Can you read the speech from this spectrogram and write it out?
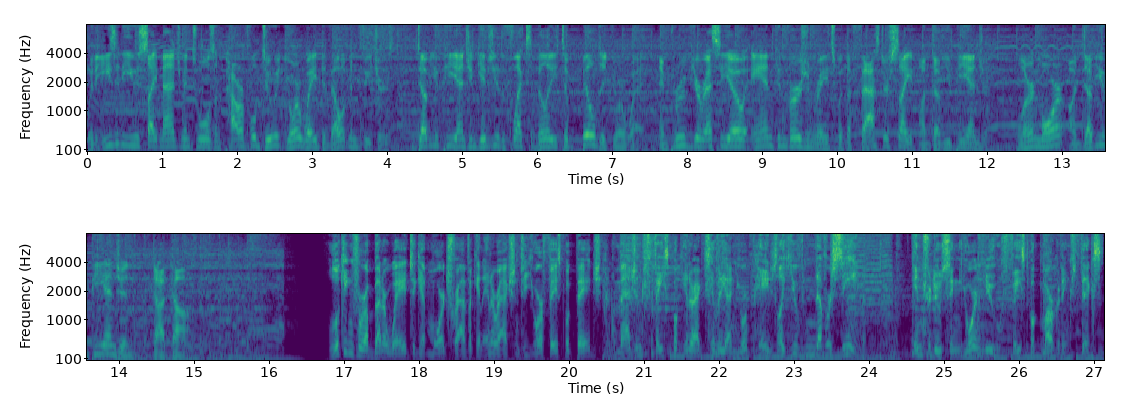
With easy to use site management tools and powerful do it your way development features, WP Engine gives you the flexibility to build it your way. Improve your SEO and conversion rates with a faster site on WP Engine. Learn more on WPEngine.com. Looking for a better way to get more traffic and interaction to your Facebook page? Imagine Facebook interactivity on your page like you've never seen. Introducing your new Facebook marketing fix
